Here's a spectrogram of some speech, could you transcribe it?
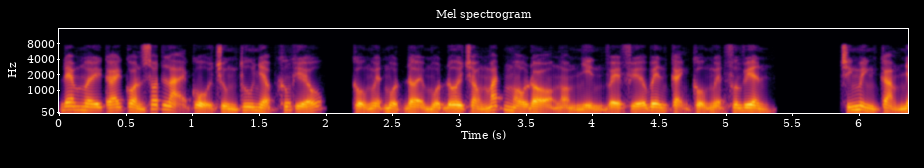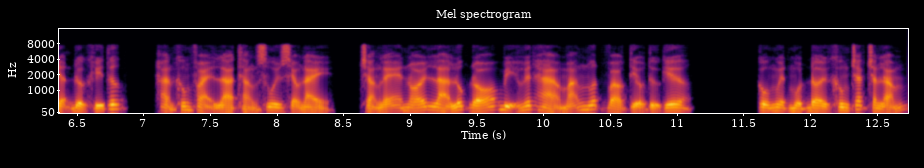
Đem mấy cái còn sót lại cổ trùng thu nhập không thiếu cổ nguyện một đời một đôi trong mắt màu đỏ ngòm nhìn về phía bên cạnh cổ nguyện phương viên. Chính mình cảm nhận được khí tức, hẳn không phải là thằng xui xẻo này, chẳng lẽ nói là lúc đó bị huyết hà mãng nuốt vào tiểu tử kia? Cổ nguyện một đời không chắc chắn lắm.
